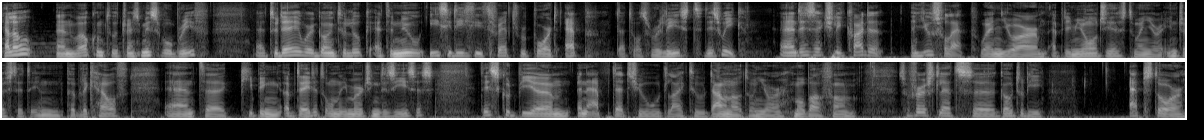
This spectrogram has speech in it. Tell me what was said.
Hello and welcome to Transmissible Brief. Uh, today we're going to look at the new ECDC Threat Report app that was released this week. And this is actually quite a, a useful app when you are epidemiologist, when you're interested in public health and uh, keeping updated on emerging diseases. This could be um, an app that you would like to download on your mobile phone. So first let's uh, go to the App Store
